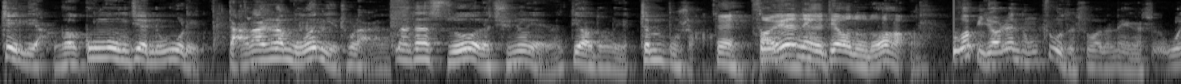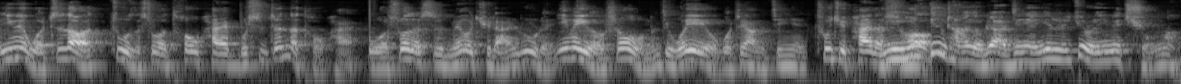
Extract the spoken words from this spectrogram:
这两个公共建筑物里，打那是他模拟出来的，那他所有的群众演员调动力真不少。对，法院那个调度多好，我比较认同柱子说的那个，是我因为我知道柱子说的偷拍不是真的偷拍，我说的是没有去拦路人，因为有时候我们就我也有过这样的经验，出去拍的时你候，经常有这样的经验，因为就是因为穷嘛。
